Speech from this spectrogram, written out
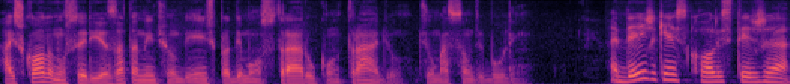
A escola não seria exatamente o um ambiente para demonstrar o contrário de uma ação de bullying? É desde que a escola esteja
